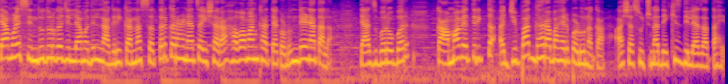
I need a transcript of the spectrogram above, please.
त्यामुळे सिंधुदुर्ग जिल्ह्यामधील नागरिकांना सतर्क राहण्याचा इशारा हवामान खात्याकडून देण्यात आला. त्याचबरोबर कामाव्यतिरिक्त अजिबात घराबाहेर पडू नका अशा सूचना देखील दिल्या जात आहेत.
